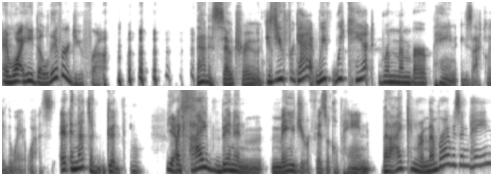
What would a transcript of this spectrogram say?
and what he delivered you from. That is so true because you forget we we can't remember pain exactly the way it was, and, and that's a good thing. Yes, like I've been in major physical pain, but I can remember I was in pain,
